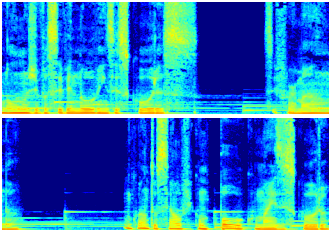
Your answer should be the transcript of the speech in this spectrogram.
Longe você vê nuvens escuras se formando, enquanto o céu fica um pouco mais escuro.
